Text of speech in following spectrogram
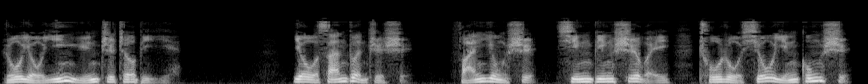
如有阴云之遮蔽也。又三遁之事。凡用事兴兵施为出入修营宫室，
